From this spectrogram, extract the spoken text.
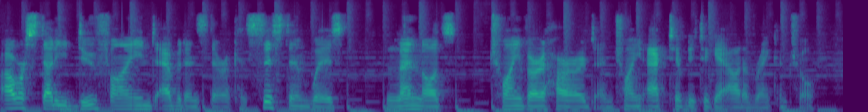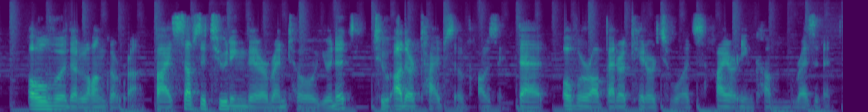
Our study do find evidence that are consistent with landlords trying very hard and trying actively to get out of rent control over the longer run by substituting their rental units to other types of housing that overall better cater towards higher income residents.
